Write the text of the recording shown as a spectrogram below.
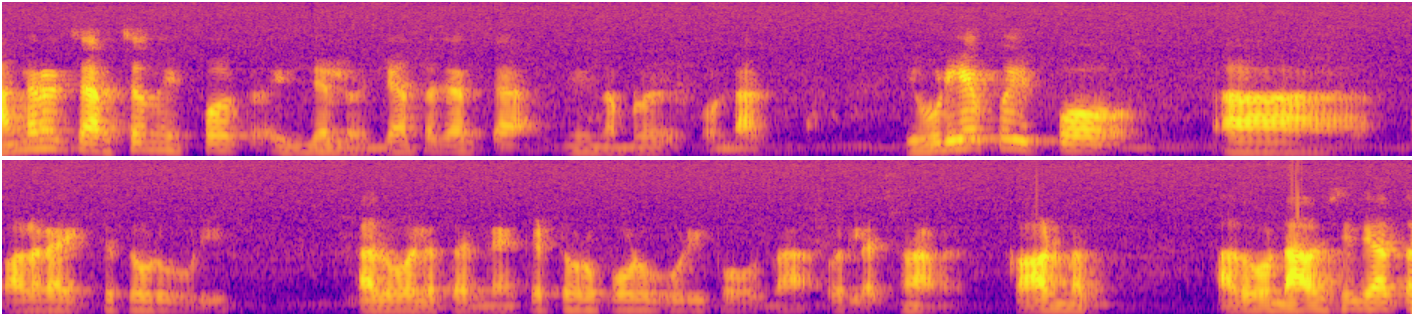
അങ്ങനെ ഒരു ചർച്ച ഒന്നും ഇപ്പോൾ ഇല്ലല്ലോ. ഇല്ലാത്ത ചർച്ച ഇനി നമ്മൾ ഉണ്ടാക്കില്ല. യു ഡി എഫ് ഇപ്പോൾ വളരെ ഐക്യത്തോടു കൂടി അതുപോലെ തന്നെ കെട്ടുറപ്പോടു കൂടി പോകുന്ന ഒരു ലക്ഷണമാണ് കാണുന്നത്. അതുകൊണ്ട് ആവശ്യമില്ലാത്ത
